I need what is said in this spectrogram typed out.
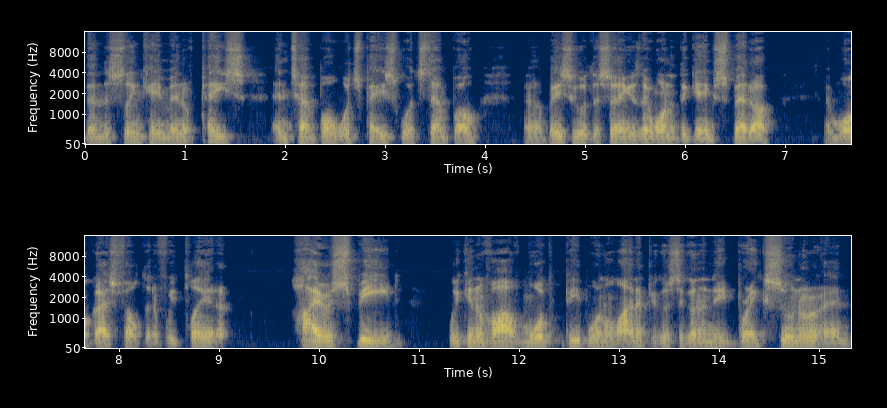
Then this thing came in of pace and tempo. What's pace? What's tempo? Uh, basically, what they're saying is they wanted the game sped up, and more guys felt that if we play at a higher speed, we can involve more people in the lineup because they're going to need breaks sooner and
